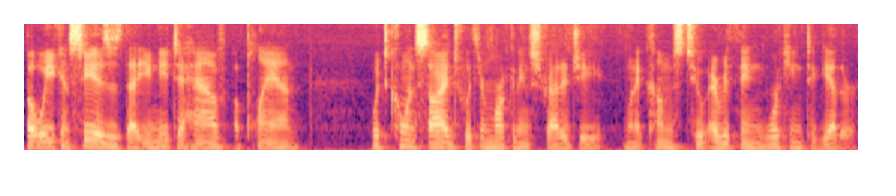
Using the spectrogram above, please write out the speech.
But what you can see is, is that you need to have a plan which coincides with your marketing strategy when it comes to everything working together.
